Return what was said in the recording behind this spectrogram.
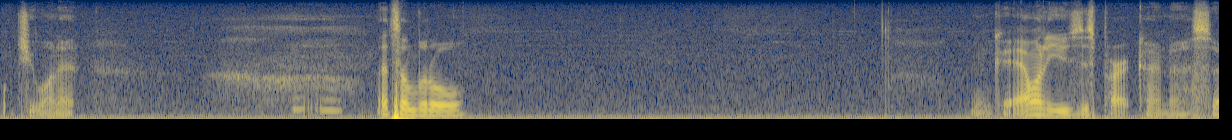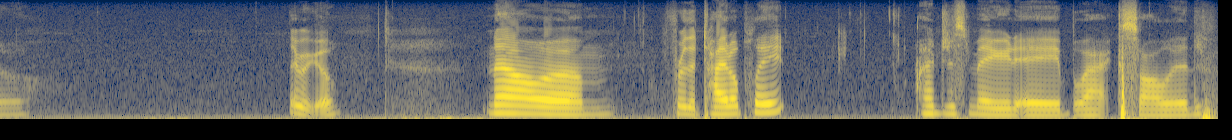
what you want it. That's a little... Okay, I want to use this part kinda, so... There we go. Now, um, for the title plate, I just made a black solid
